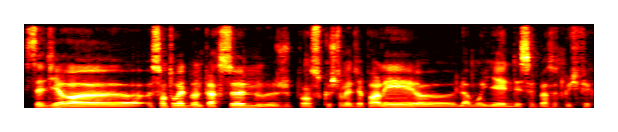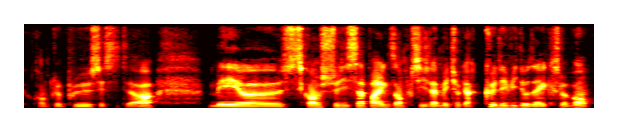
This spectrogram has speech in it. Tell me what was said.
C'est-à-dire euh, s'entourer de bonnes personnes, je pense que je t'en ai déjà parlé, euh, la moyenne des 5 personnes que tu compte le plus, etc. Mais euh, quand je te dis ça, par exemple, si jamais tu regardes que des vidéos d'Alex Levent,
